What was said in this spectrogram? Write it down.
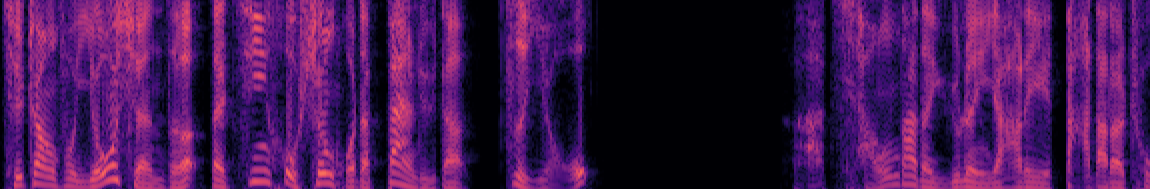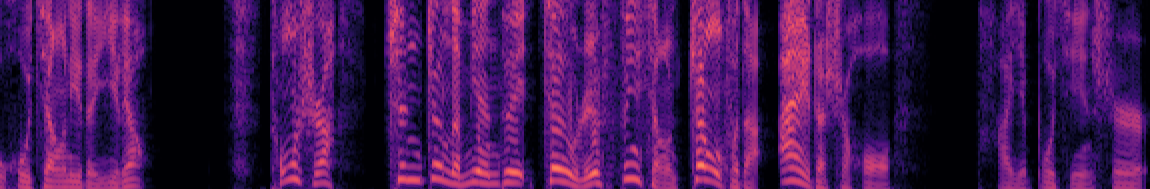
其丈夫有选择在今后生活的伴侣的自由。啊，强大的舆论压力大大的出乎姜丽的意料。同时啊，真正的面对将有人分享丈夫的爱的时候，她也不仅是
